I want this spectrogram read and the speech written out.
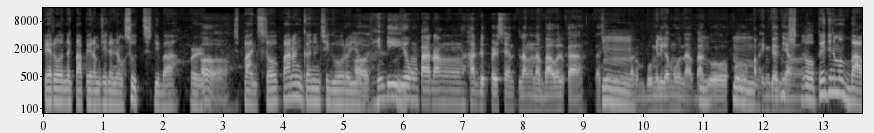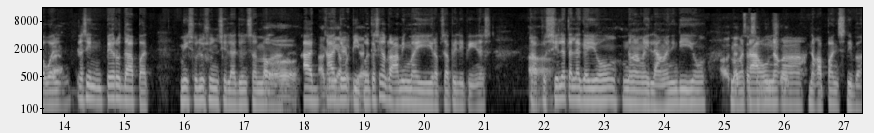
Pero nagpapiram sila ng suits, 'di ba? Or Oo. pants. So parang ganun siguro yung Hindi yung parang 100% lang na bawal ka kasi Mm. parang bumili ka muna bago ko Mm. pakinggan yung So, pwede naman bawal. Kasi, pero dapat may solusyon sila dun sa mga Oo. ad- other people kasi ang raming mahihirap sa Pilipinas. Tapos Ah. sila talaga yung nangangailangan, hindi yung Oh, mga taong solution. naka naka-pants, 'di ba?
